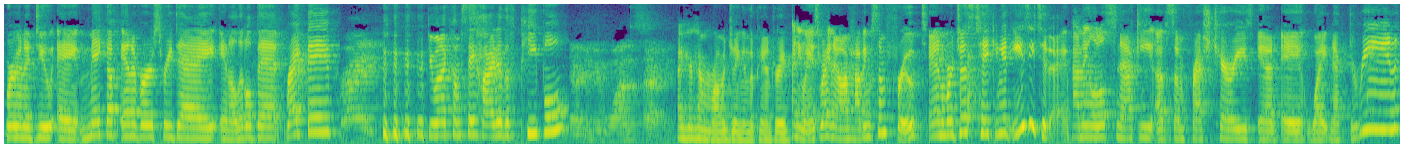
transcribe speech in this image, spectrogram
we're gonna do a makeup anniversary day in a little bit. Right, babe? Right. do you wanna come say hi to the people? Yeah, give me one second. I hear him rummaging in the pantry. Anyways, right now I'm having some fruit and we're just taking it easy today. Having a little snacky of some fresh cherries and a white nectarine.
